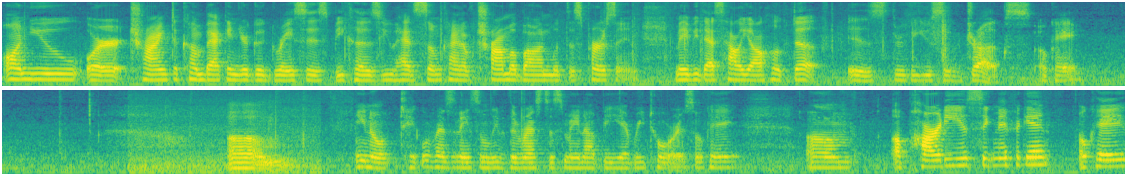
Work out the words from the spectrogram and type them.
on you or trying to come back in your good graces because you had some kind of trauma bond with this person. Maybe that's how y'all hooked up is through the use of drugs, okay? Um, you know, take what resonates and leave the rest. This may not be every Taurus, okay? Um, a party is significant, okay?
